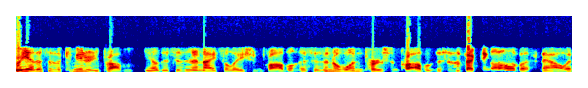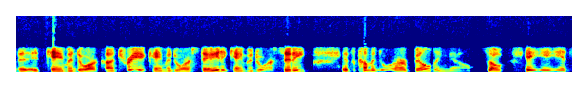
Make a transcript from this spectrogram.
Well, yeah, this is a community problem. You know, this isn't an isolation problem. This isn't a one person problem. This is affecting all of us now. And it, it came into our country. It came into our state. It came into our city. It's come into our building now. So it, it, it's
